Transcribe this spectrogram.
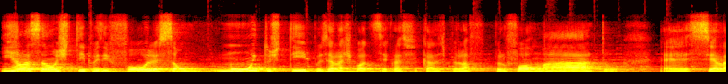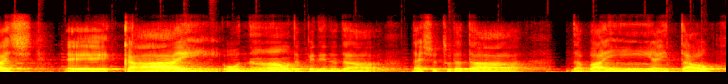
Em relação aos tipos de folhas, são muitos tipos, elas podem ser classificadas pela, pelo formato, é, se elas é, caem ou não, dependendo da, da estrutura da, da bainha e tal,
